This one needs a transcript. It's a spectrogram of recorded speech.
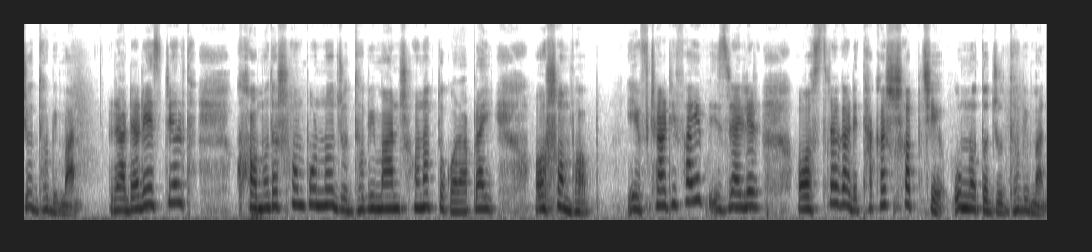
যুদ্ধবিমান। রাডারে স্টেলথ ক্ষমতাসম্পন্ন যুদ্ধবিমান শনাক্ত করা প্রায় অসম্ভব এফ থার্টি ফাইভ ইসরায়েলের অস্ত্রাগারে থাকা সবচেয়ে উন্নত যুদ্ধবিমান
